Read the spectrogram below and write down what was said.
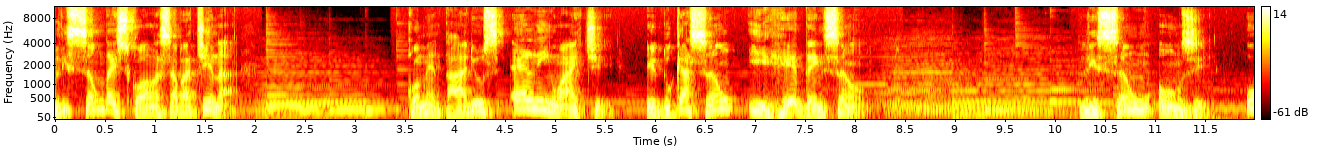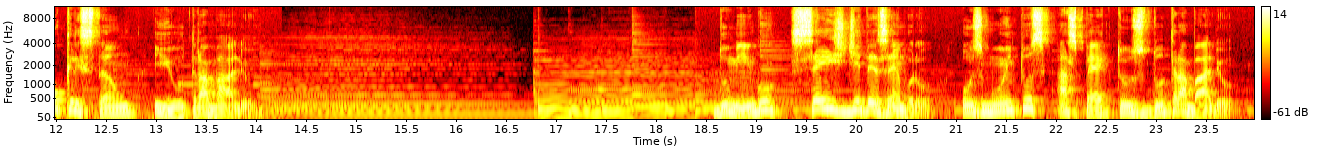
Lição da Escola Sabatina. Comentários Ellen White. Educação e Redenção. Lição 11. O cristão e o trabalho. Domingo, 6 de dezembro. Os muitos aspectos do trabalho.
